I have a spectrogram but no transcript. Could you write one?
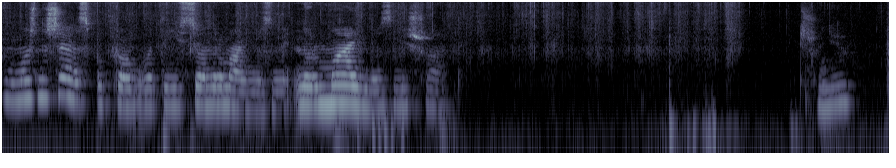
Ну, Можна ще раз спробувати і все нормально, змі... нормально змішати. Що ні?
